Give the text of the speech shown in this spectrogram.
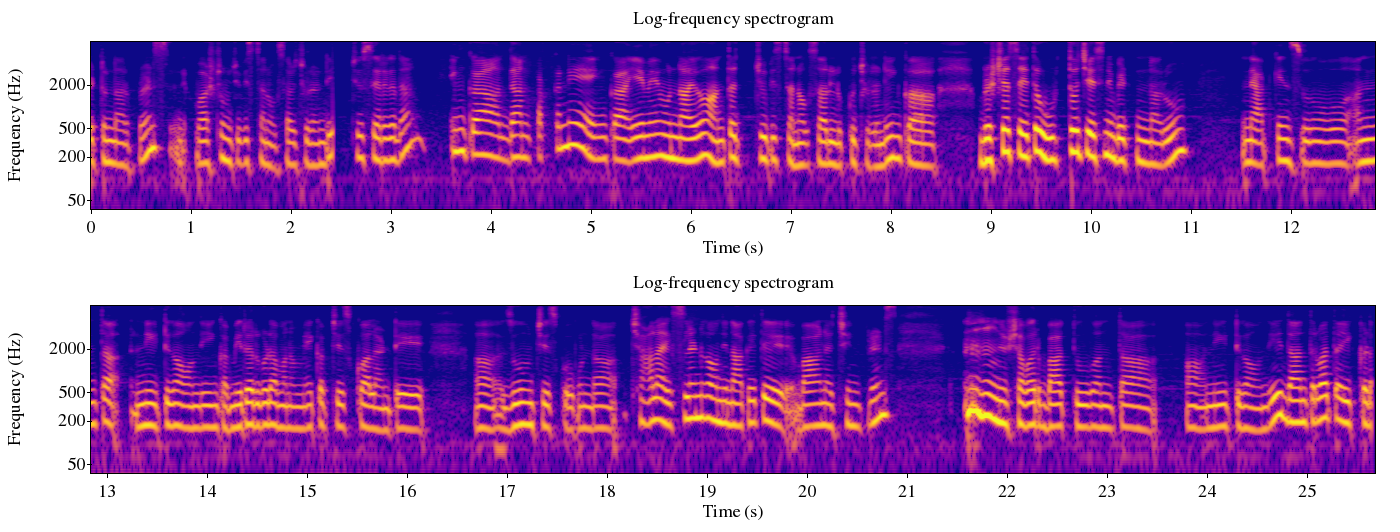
పెట్టున్నారు ఫ్రెండ్స్. వాష్రూమ్ చూపిస్తాను ఒకసారి చూడండి. చూసారు కదా? ఇంకా దాని పక్కనే ఇంకా ఏమేమి ఉన్నాయో అంతా చూపిస్తాను ఒకసారి లుక్ చూడండి. ఇంకా బ్రషెస్ అయితే వుడ్తో చేసి పెట్టున్నారు. నాప్కిన్స్ అంతా నీట్గా ఉంది. ఇంకా మిర్రర్ కూడా మనం మేకప్ చేసుకోవాలంటే జూమ్ చేసుకోకుండా చాలా ఎక్సలెంట్గా ఉంది. నాకైతే బాగా నచ్చింది ఫ్రెండ్స్. షవర్ బాత్ అంతా నీట్గా ఉంది. దాని తర్వాత ఇక్కడ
